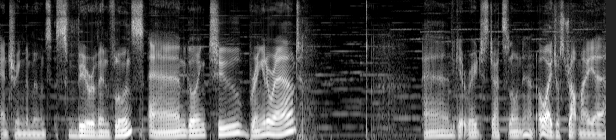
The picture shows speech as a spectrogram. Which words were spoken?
entering the moon's sphere of influence and going to bring it around and get ready to start slowing down. Oh, I just dropped my uh,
